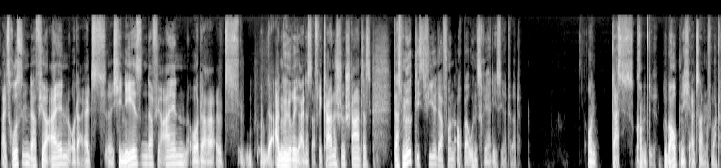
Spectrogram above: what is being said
als Russen dafür ein oder als äh, Chinesen dafür ein oder als Angehörige eines afrikanischen Staates, dass möglichst viel davon auch bei uns realisiert wird. Und das kommt überhaupt nicht als Antwort,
